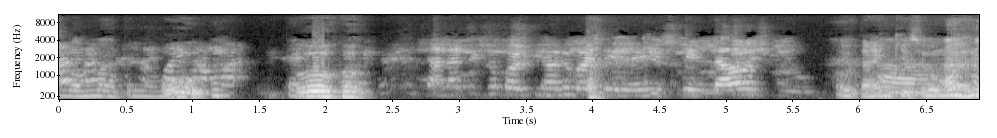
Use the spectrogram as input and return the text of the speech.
బొమ్మ అతను. ఓ ఓ చాలా సిగ్గుపడుతున్నారు బట్ దే లవ్ యూ ఓ థ్యాంక్ యూ సో మచ్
